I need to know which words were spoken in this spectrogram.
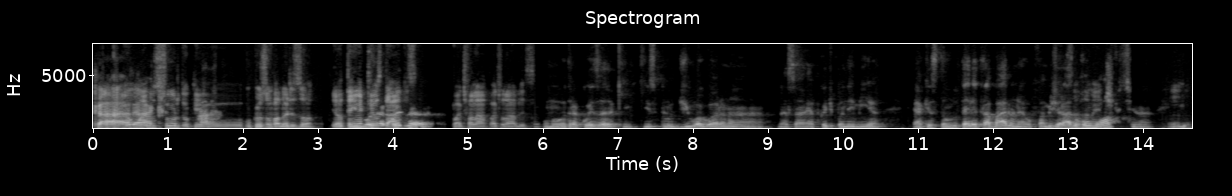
Caraca. é um absurdo o que o, o que o Zoom valorizou. Eu tenho E aqui os dados. coisa- Pode falar, pode falar, Luiz. Uma outra coisa que, que explodiu agora na, nessa época de pandemia é a questão do teletrabalho, né? O famigerado home Exatamente. office, né? Uhum.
